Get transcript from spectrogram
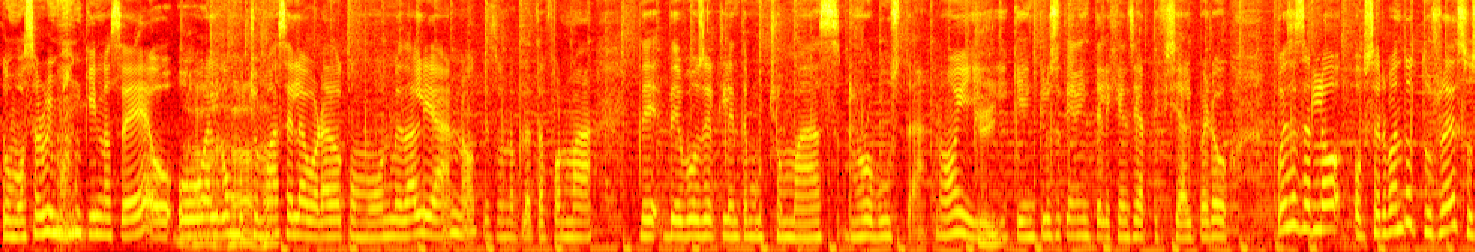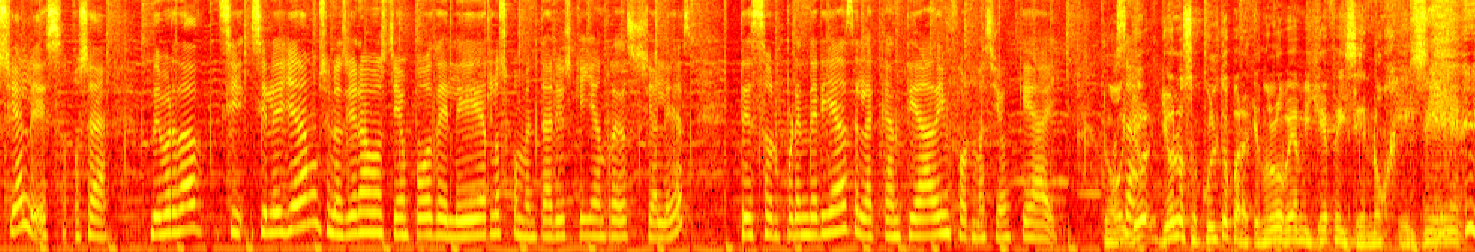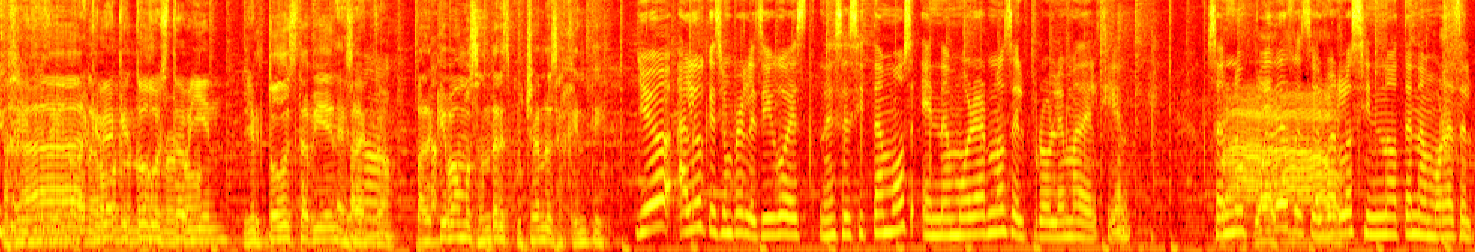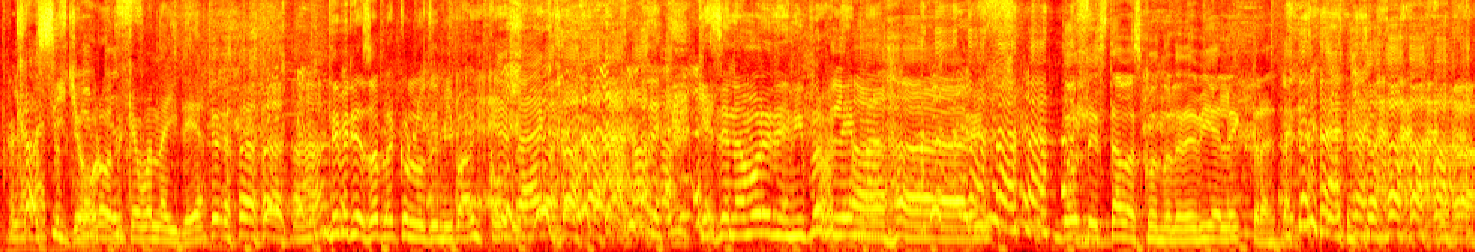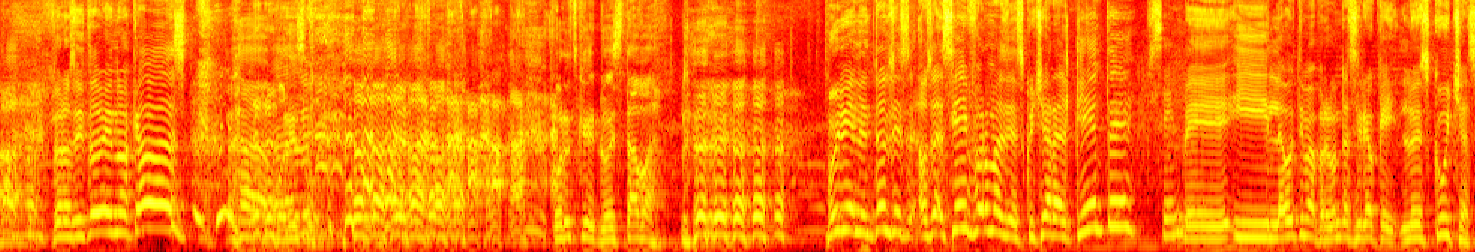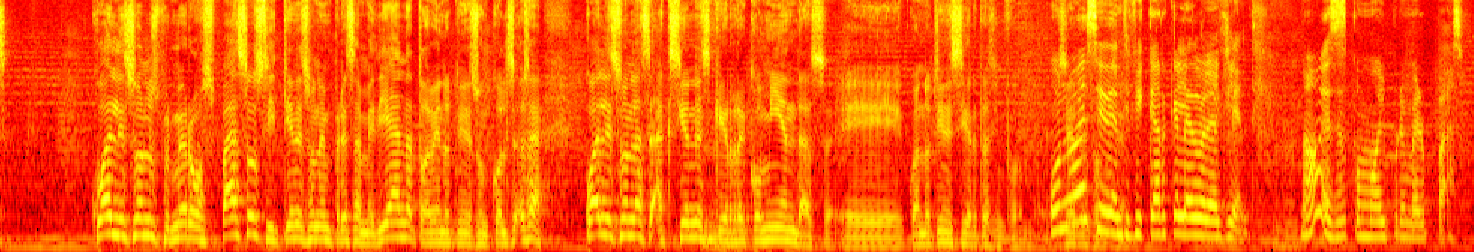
Como SurveyMonkey, no sé, o, o algo mucho más elaborado como un Medallion, ¿no? Que es una plataforma de, de voz del cliente mucho más robusta, ¿no? Y, y que incluso tiene inteligencia artificial, pero puedes hacerlo observando tus redes sociales. O sea, de verdad, si, si leyéramos y nos diéramos tiempo de leer los comentarios que hay en redes sociales, te sorprenderías de la cantidad de información que hay. No, O sea, yo, yo los oculto para que no lo vea mi jefe y se enoje. Sí, sí, sí, sí. Ah, Para que no, vea que todo no, está no. bien. Que todo está bien. Exacto. ¿Para, para qué vamos a andar escuchando a esa gente? Yo algo que siempre les digo es, necesitamos enamorarnos del problema del cliente. O sea, no puedes resolverlo si no te enamoras del problema Casi lloro, clientes. qué buena idea. Deberías hablar con los de mi banco. Exacto. que se enamoren de mi problema. Ay, ¿Dónde estabas cuando le debía Electra? Pero si todavía no acabas. Ah, Por eso. Por eso que no estaba. Muy bien, entonces, o sea, sí hay formas de escuchar al cliente. Sí. Eh, y la última pregunta sería, ok, lo escuchas. ¿Cuáles son los primeros pasos si tienes una empresa mediana, todavía no tienes un call center? O sea, ¿cuáles son las acciones que recomiendas eh, cuando tienes ciertas informaciones? Uno es identificar qué le duele al cliente, ¿no? Ese es como el primer paso.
